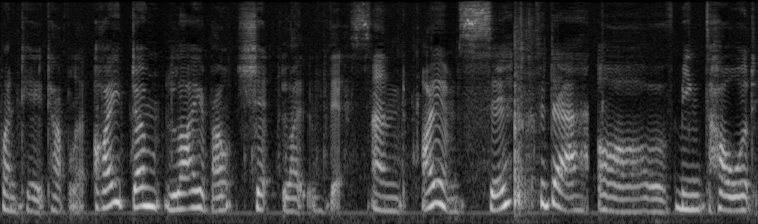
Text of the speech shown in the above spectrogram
28 tablet. I don't lie about shit like this. And I am sick to death of being told,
